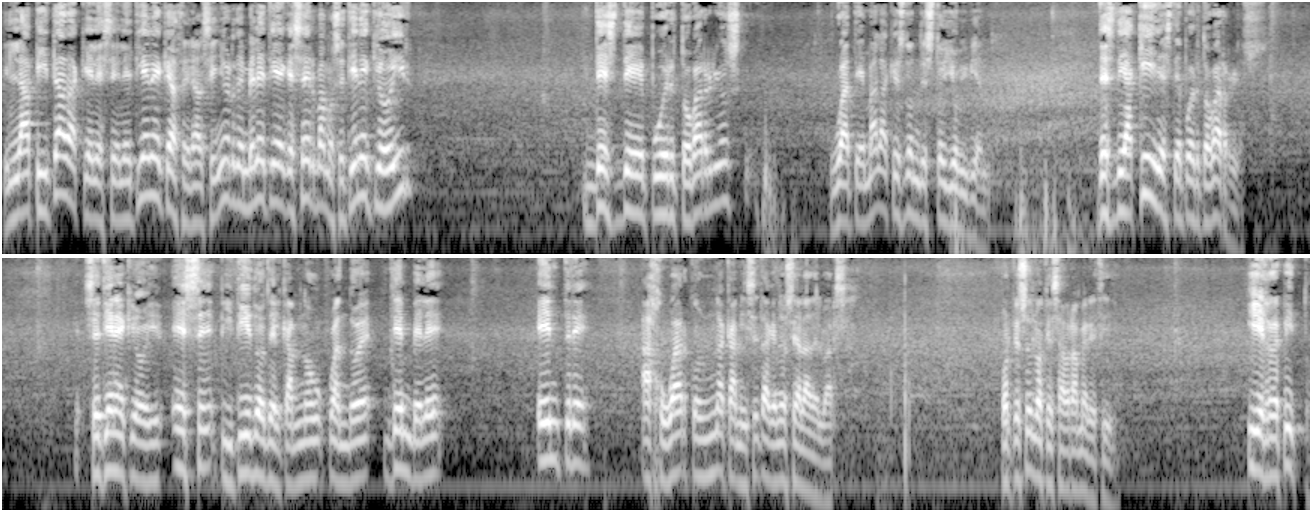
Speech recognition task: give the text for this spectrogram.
la pitada que se le tiene que hacer al señor Dembélé tiene que ser, vamos, se tiene que oír desde Puerto Barrios, Guatemala, que es donde estoy yo viviendo. Desde aquí, desde Puerto Barrios se tiene que oír ese pitido del Camp cuando Dembélé entre a jugar con una camiseta que no sea la del Barça. Porque eso es lo que se habrá merecido. Y repito,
